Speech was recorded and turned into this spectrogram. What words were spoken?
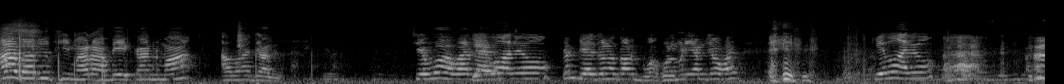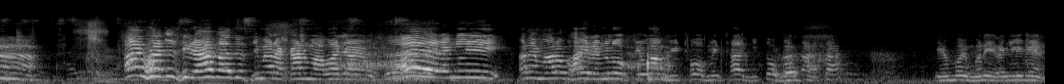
આ બાજુથી મારા બે કાનમાં અવાજ આવ્યો. કેવો અવાજ કેવો આવ્યો? કેમ બે જણો તો ઘોળમણી એમ જો હોય? કેવો આવ્યો? આ બાજુથી આ બાજુથી મારા કાનમાં અવાજ આવ્યો. એ રંગલી! અને મારો ભાઈ રંગલો કેવા મીઠો મીઠા ગીતો ગાતા હતા. એમાંય મને રંગલી બેન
